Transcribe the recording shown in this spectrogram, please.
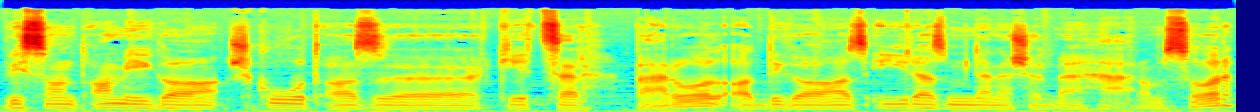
viszont amíg a skót az kétszer párol, addig az ír az minden esetben háromszor,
